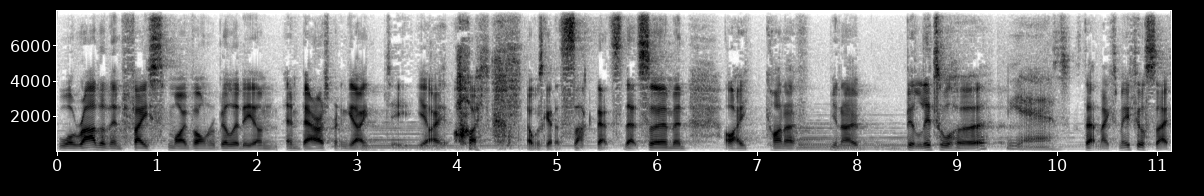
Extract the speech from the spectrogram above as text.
Well, rather than face my vulnerability and embarrassment and going, Gee, yeah, I, I, I was going to suck that, that sermon, I kind of, you know, belittle her Yeah. that makes me feel safe.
